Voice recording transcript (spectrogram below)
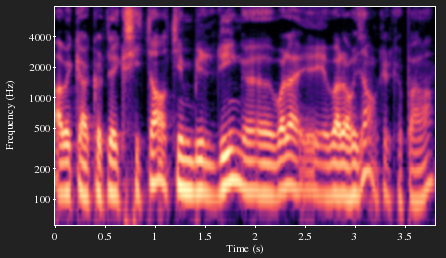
avec un côté excitant, team building, euh, voilà, et valorisant quelque part. Hein.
